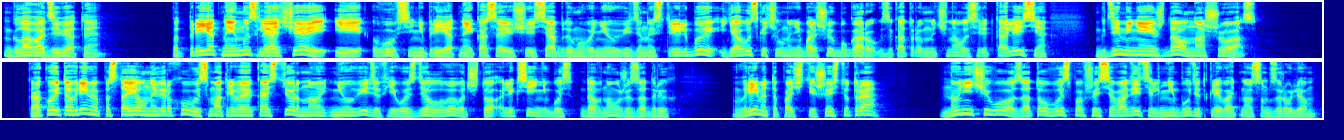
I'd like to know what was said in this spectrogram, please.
Глава 9. Под приятные мысли о чае и вовсе неприятные касающиеся обдумывания увиденной стрельбы, я выскочил на небольшой бугорок, за которым начиналось редколесье, где меня и ждал наш УАЗ. Какое-то время постоял наверху, высматривая костер, но, не увидев его, сделал вывод, что Алексей, небось, давно уже задрых. Время-то почти 6 утра. Но ничего, зато выспавшийся водитель не будет клевать носом за рулем.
